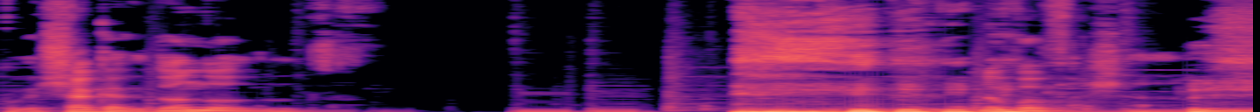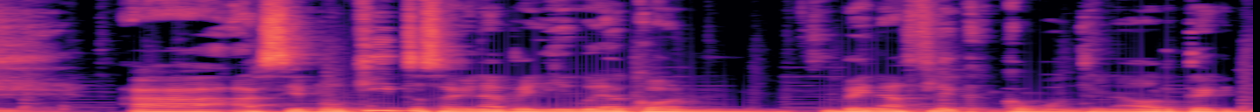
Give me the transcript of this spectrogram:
Porque Jack actuando no puede fallar. Ah, hace poquito salió una película con Ben Affleck como entrenador técnico,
